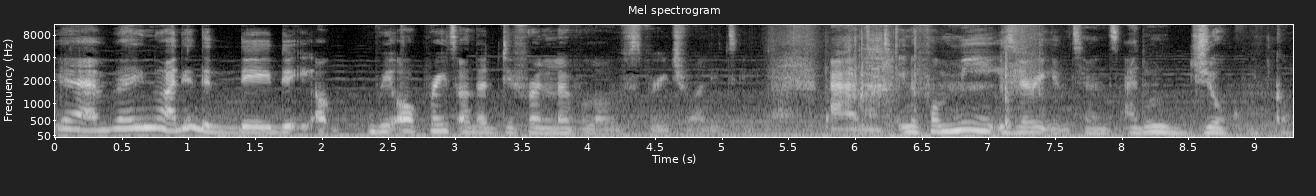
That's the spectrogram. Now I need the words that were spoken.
Yeah, but you know, at the end of the day, the, uh, we operate on a different level of spirituality. And, you know, for me, it's very intense. I don't joke with God,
